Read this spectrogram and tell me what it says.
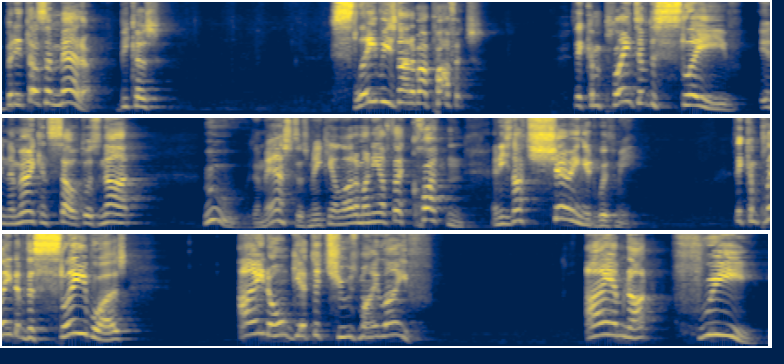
but it doesn't matter because slavery is not about profits. The complaint of the slave in the American South was not, ooh, the master's making a lot of money off that cotton and he's not sharing it with me. The complaint of the slave was, I don't get to choose my life. I am not free.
